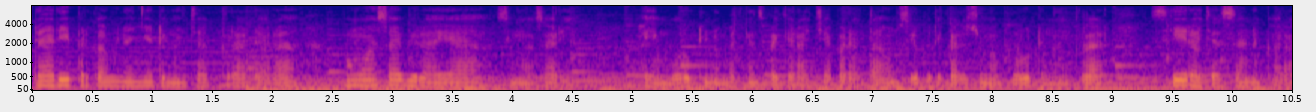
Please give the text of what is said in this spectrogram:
dari perkawinannya dengan Cakradara, penguasa wilayah Singosari. Hayam Buruk dinobatkan sebagai raja pada tahun 1350 dengan gelar Sri Rajasa Negara.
